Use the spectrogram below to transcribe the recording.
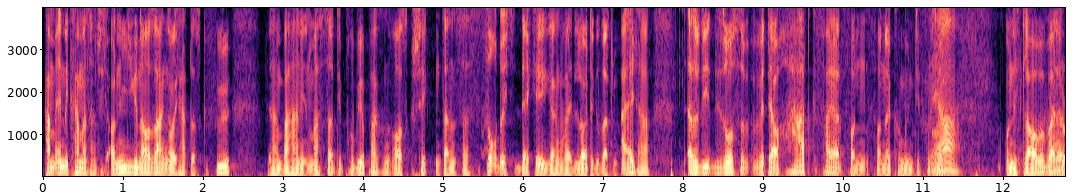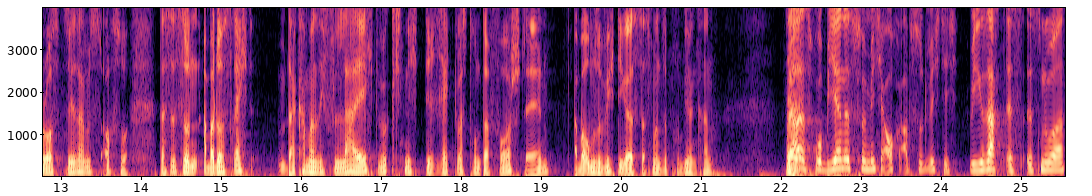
am Ende kann man es natürlich auch nie genau sagen, aber ich habe das Gefühl, wir haben bei Honey and Mustard die Probierpackung rausgeschickt und dann ist das so durch die Decke gegangen, weil die Leute gesagt haben, Alter, also die, die Soße wird ja auch hart gefeiert von, von der Community von euch. ja, Und ich glaube, bei Ja. der Roasted Sesam ist es auch so. Das ist so ein, aber du hast recht, da kann man sich vielleicht wirklich nicht direkt was drunter vorstellen, aber umso wichtiger ist, dass man sie probieren kann. Weil- ja, das Probieren ist für mich auch absolut wichtig. Wie gesagt, es ist nur,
